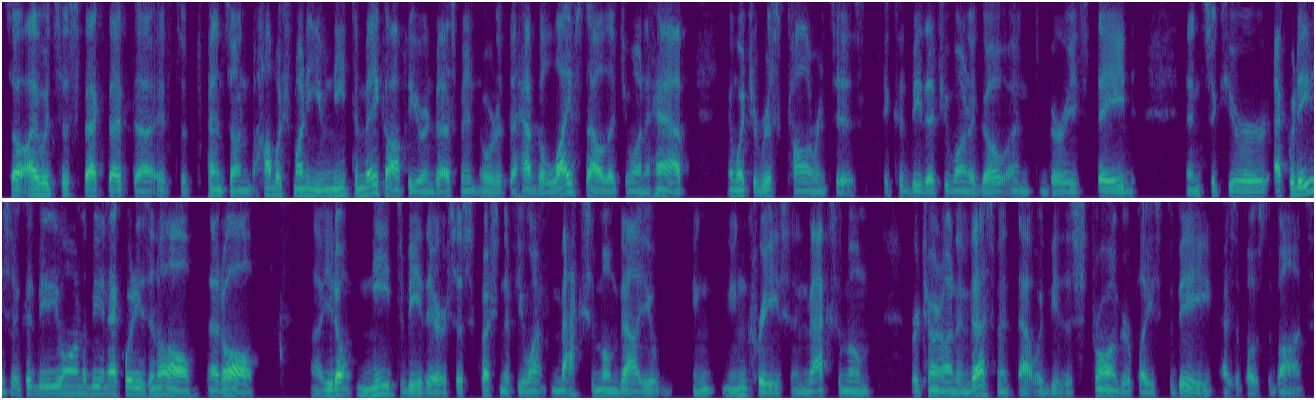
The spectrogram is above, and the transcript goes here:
So I would suspect that uh, it depends on how much money you need to make off of your investment in order to have the lifestyle that you want to have and what your risk tolerance is. It could be that you want to go and very staid and secure equities. It could be you want to be in equities and all at all. Uh, you don't need to be there. It's just a question if you want maximum value in, increase and maximum return on investment, that would be the stronger place to be as opposed to bonds.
